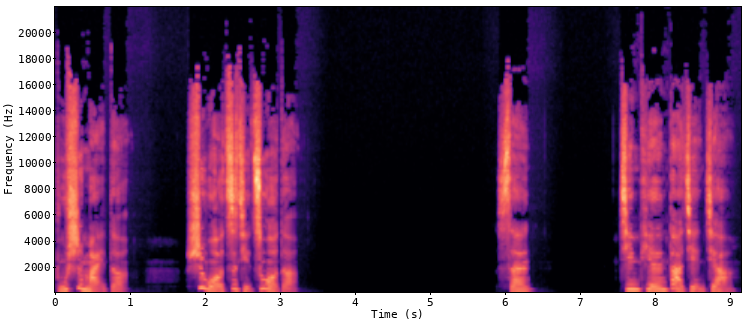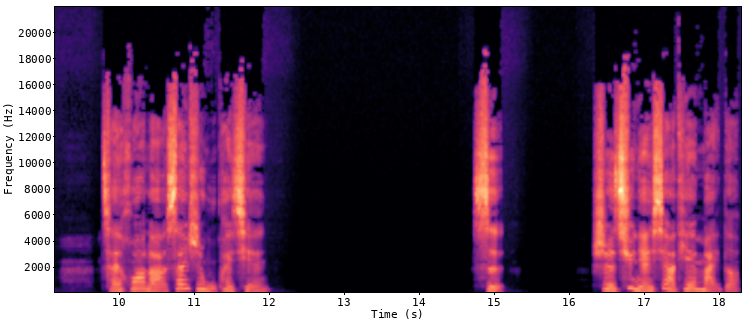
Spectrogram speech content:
不是买的，是我自己做的。三，今天大减价，才花了三十五块钱。四，是去年夏天买的。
